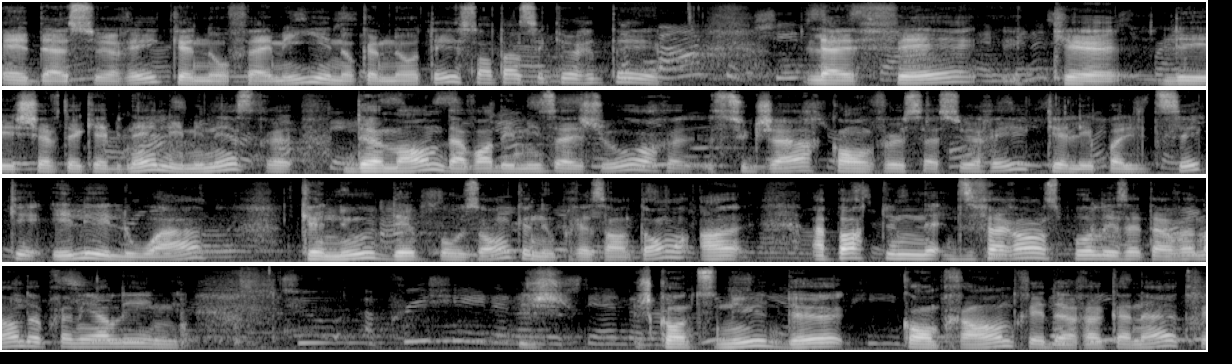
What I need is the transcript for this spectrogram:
est d'assurer que nos familles et nos communautés sont en sécurité. Le fait que les chefs de cabinet, les ministres demandent d'avoir des mises à jour suggère qu'on veut s'assurer que les politiques et les lois que nous déposons, que nous présentons, apportent une différence pour les intervenants de première ligne je continue de comprendre et de reconnaître,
